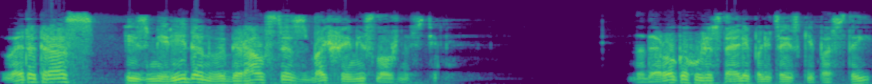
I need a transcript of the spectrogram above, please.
В этот раз из Мерида он выбирался с большими сложностями. На дорогах уже стояли полицейские посты,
